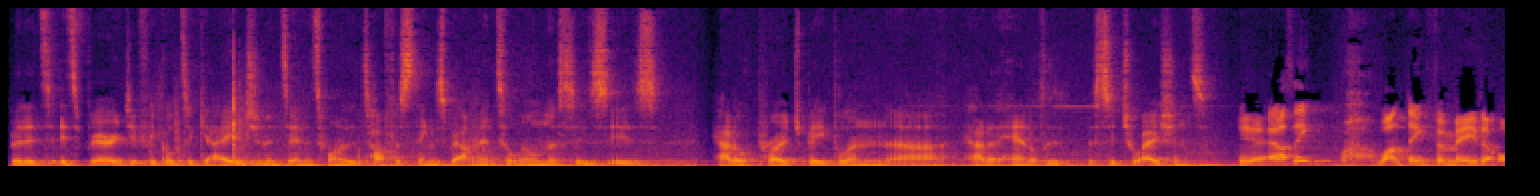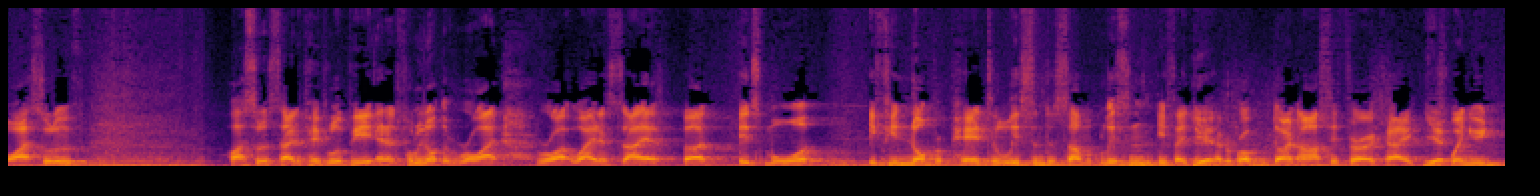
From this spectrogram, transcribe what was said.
but it's it's very difficult to gauge, and it's and it's one of the toughest things about mental illness is is how to approach people and uh, how to handle the, situations. Yeah, and I think one thing for me that I sort of I sort of say to people a bit, and it's probably not the right right way to say it, but it's more if you're not prepared to listen to some listen if they do Yeah. have a problem, don't ask if they're okay. Yeah. When you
